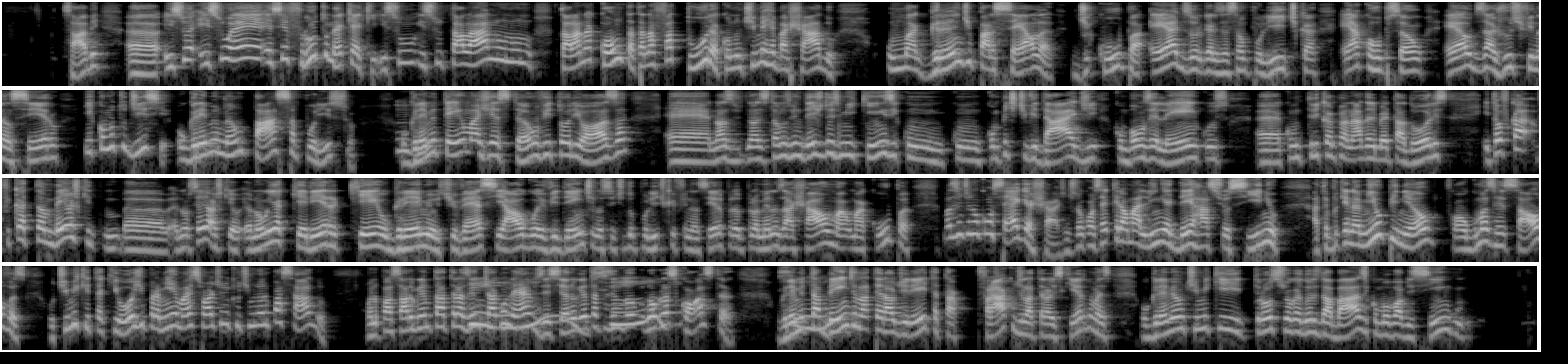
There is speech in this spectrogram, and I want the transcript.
Sabe? Uh, isso, é, isso é esse é fruto, né, Keck? Isso, isso tá lá no, no, tá lá na conta, tá na fatura. Quando um time é rebaixado, uma grande parcela de culpa é a desorganização política, é a corrupção, é o desajuste financeiro. E como tu disse, o Grêmio não passa por isso. Uhum. O Grêmio tem uma gestão vitoriosa é, nós, nós estamos vindo desde 2015 com, com competitividade, com bons elencos, é, com tricampeonato da Libertadores. Então fica, fica também, acho que, uh, eu não sei, acho que eu, eu, não ia querer que o Grêmio tivesse algo evidente no sentido político e financeiro, pelo, pelo menos achar uma, uma culpa, mas a gente não consegue achar, a gente não consegue criar uma linha de raciocínio, até porque, na minha opinião, com algumas ressalvas, o time que está aqui hoje, para mim, é mais forte do que o time do ano passado. O ano passado o Grêmio tá trazendo sim, Thiago Neves, esse ano o Grêmio tá trazendo. Douglas Costa. O Grêmio sim. tá bem de lateral direita, tá fraco de lateral esquerdo, mas o Grêmio é um time que trouxe jogadores da base, como o Bob Sim,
